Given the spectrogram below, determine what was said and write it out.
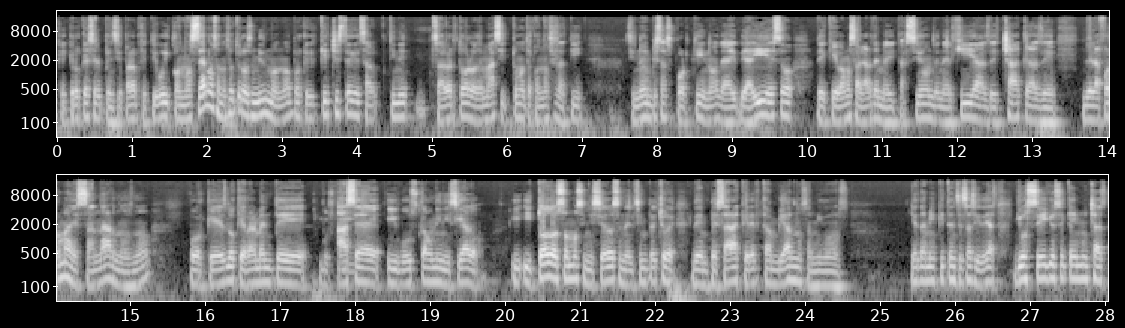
que creo que es el principal objetivo, y conocernos a nosotros mismos, ¿no? Porque qué chiste tiene saber todo lo demás si tú no te conoces a ti, si no empiezas por ti, ¿no? De ahí, de ahí eso de que vamos a hablar de meditación, de energías, de chakras, de, de la forma de sanarnos, ¿no? Porque es lo que realmente hace y busca un iniciado. Y, y, todos somos iniciados en el simple hecho de, de empezar a querer cambiarnos, amigos. Ya también quítense esas ideas. Yo sé, yo sé que hay muchas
